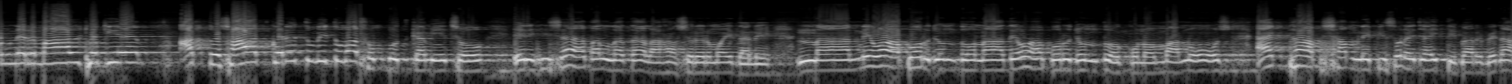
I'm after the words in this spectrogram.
অন্যের মাল ঠকিয়ে আত্মসাৎ করে তুমি তোমার সম্পদ কামিয়েছো। এর হিসাব আল্লাহ তাআলা হাসরের ময়দানে না নেওয়া পর্যন্ত, না দেওয়া পর্যন্ত কোন মানুষ এক ধাপ সামনে পিছনে যাইতে পারবে না।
